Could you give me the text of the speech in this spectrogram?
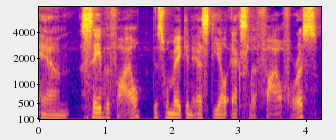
and save the file. This will make an SDL XLIFF file for us.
